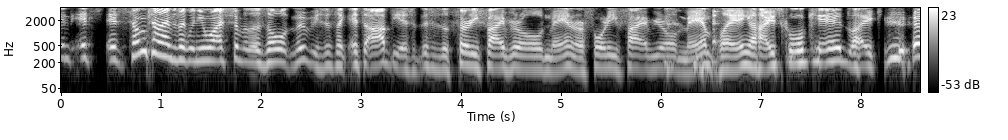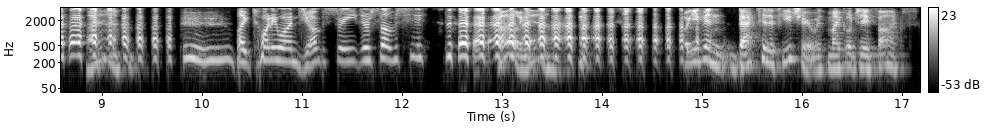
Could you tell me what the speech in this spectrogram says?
and it's it's sometimes like when you watch some of those old movies, it's like it's obvious that this is a 35 year old man or a 45 year old man playing a high school kid, like like 21 Jump Street or some shit. oh yeah, or even Back to the Future with Michael J. Fox.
